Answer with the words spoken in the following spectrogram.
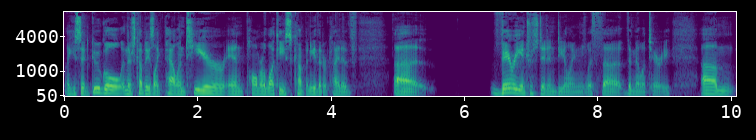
like you said, Google, and there's companies like Palantir and Palmer Luckey's company that are kind of uh, very interested in dealing with uh, the military. Um,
